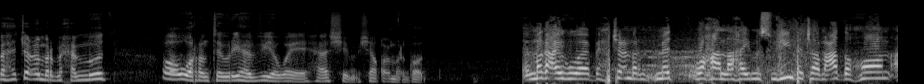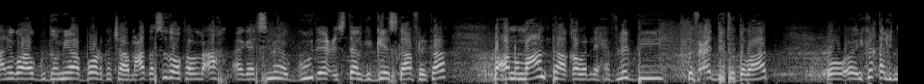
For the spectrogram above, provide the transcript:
bahjo cumar maxamuud oo u warantay wariyaha v o a haashim sheekh cumar good. Magacaygu waa bahjo cumar maxmed waxaan ahay mas'uuliyiinta jaamacadda hoon anigoo ah guddoomiyaha boodhka jaamacadda. Sidoo kalena ah agaasimaha guud ee cisitaalka geeska afrika. Waxaannu maanta qabannay xafladdii dafcaddii toddobaad oo ay ka qalin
